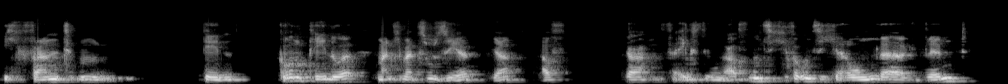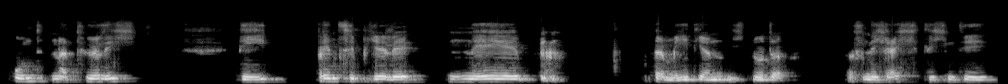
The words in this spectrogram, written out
ich fand hm, den Grundtenor manchmal zu sehr ja, auf ja, Verängstigung, auf Unsicher Verunsicherung äh, getrimmt und natürlich die prinzipielle Nähe der Medien, nicht nur der öffentlich-rechtlichen, die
